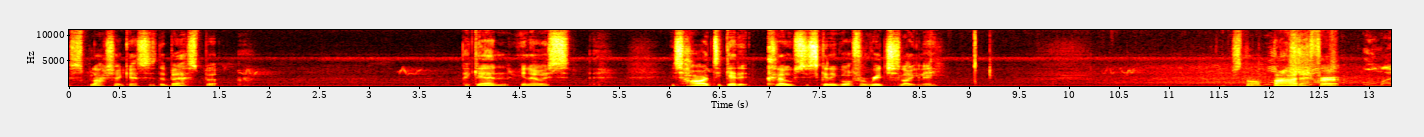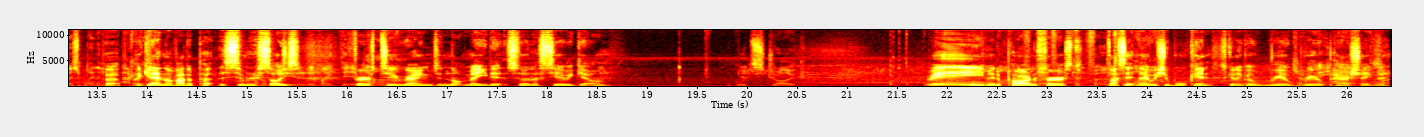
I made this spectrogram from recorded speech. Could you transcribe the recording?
A splash, I guess, is the best, but again, you know, it's it's hard to get it close. It's going to go off a ridge slightly. It's not a bad effort. But again, I've had to put the similar size first two rounds and not made it. So let's see how we get on. Good stroke. Hey, made a par on the first. That's it now. We should walk in. It's going to go real, real pear shape now.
